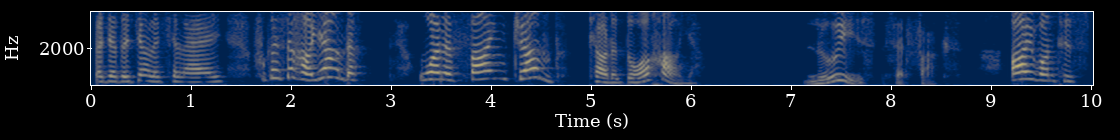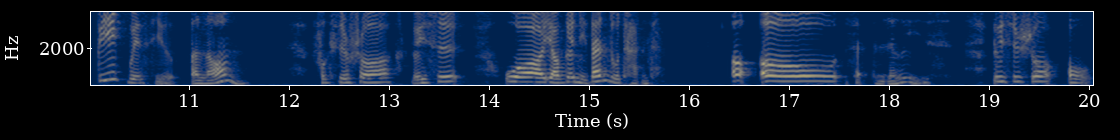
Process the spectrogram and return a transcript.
大家都叫了起来。福克斯好样的！What a fine jump! 跳得多好呀！Louis said Fox, "I want to speak with you alone." 福克斯说：“路易斯，我要跟你单独谈谈。” Oh oh, said Louis. 路易斯说：“哦，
